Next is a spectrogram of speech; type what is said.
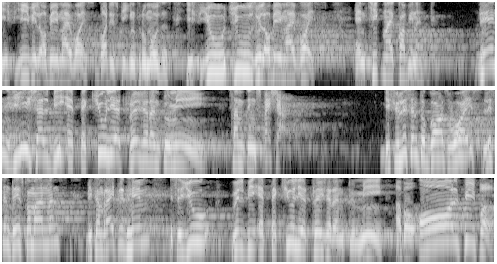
if ye will obey my voice, God is speaking through Moses, if you Jews will obey my voice and keep my covenant, then ye shall be a peculiar treasure unto me, something special. If you listen to God's voice, listen to His commandments, become right with Him, He says, you will be a peculiar treasure unto me above all people.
